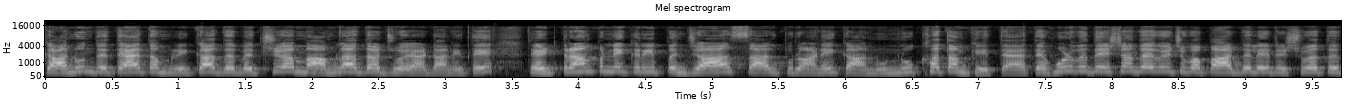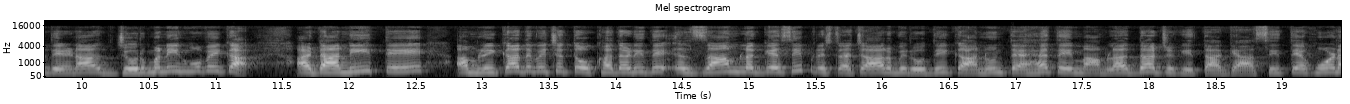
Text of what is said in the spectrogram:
ਕਾਨੂੰਨ ਦੇ ਤਹਿਤ ਅਮਰੀਕਾ ਦੇ ਵਿੱਚ ਮਾਮਲਾ ਦਰਜ ਹੋਇਆ ਅਡਾਨੀ ਤੇ ਤੇ ਟਰੰਪ ਨੇ ਕਰੀਬ 50 ਸਾਲ ਪੁਰਾਣੇ ਕਾਨੂੰਨ ਨੂੰ ਖਤਮ ਕੀਤਾ ਹੈ। ਤੇ ਹੁਣ ਵਿਦੇਸ਼ਾਂ ਦੇ ਵਿੱਚ ਵਪਾਰ ਦੇ ਲਈ ਰਿਸ਼ਵਤ ਦੇਣਾ ਜੁਰਮ ਨਹੀਂ ਹੋਵੇਗਾ। ਅਡਾਨੀ ਤੇ ਅਮਰੀਕਾ ਦੇ ਵਿੱਚ ਧੋਖਾਧੜੀ ਦੇ ਇਲਜ਼ਾਮ ਲੱਗੇ ਸੀ। ਭ੍ਰਿਸ਼ਟਾਚਾਰ ਵਿਰੋਧੀ ਕਾਨੂੰਨ ਤਹਿਤ ਇਹ ਮਾਮਲਾ ਦਰਜ ਕੀਤਾ ਗਿਆ ਸੀ। ਤੇ ਹੁਣ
